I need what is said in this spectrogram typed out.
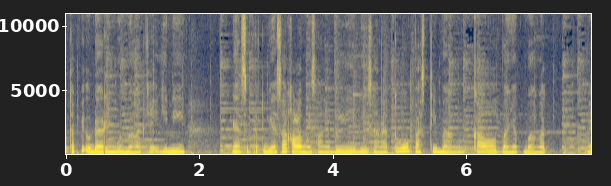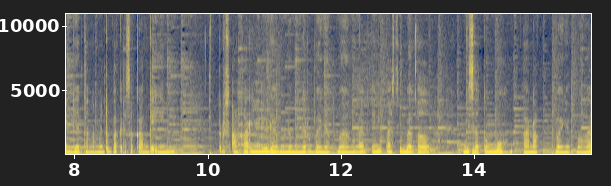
tapi udah rimbun banget kayak gini. Dan seperti biasa kalau misalnya beli di sana tuh pasti bakal banyak banget. Media tanamnya tuh pakai sekam kayak gini. Terus akarnya ini udah bener-bener banyak banget. Ini pasti bakal bisa tumbuh anak banyak banget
